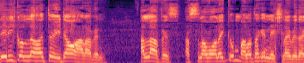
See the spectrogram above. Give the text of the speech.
দেরি করলে হয়তো এটাও হারাবেন। আল্লাহ হাফেজ। আসসালামু আলাইকুম। ভালো থাকেন। নেক্সট লাইভে দেখা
